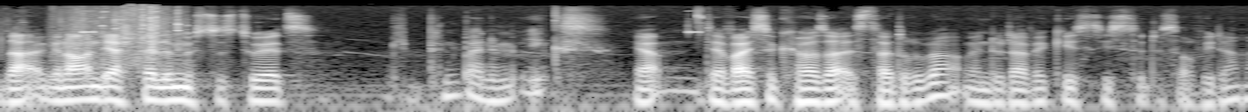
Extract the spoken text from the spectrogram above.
Da, genau an der Stelle müsstest du jetzt, Ich bin bei einem X. ja, der weiße Cursor ist da drüber. Wenn du da weggehst, siehst du das auch wieder.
